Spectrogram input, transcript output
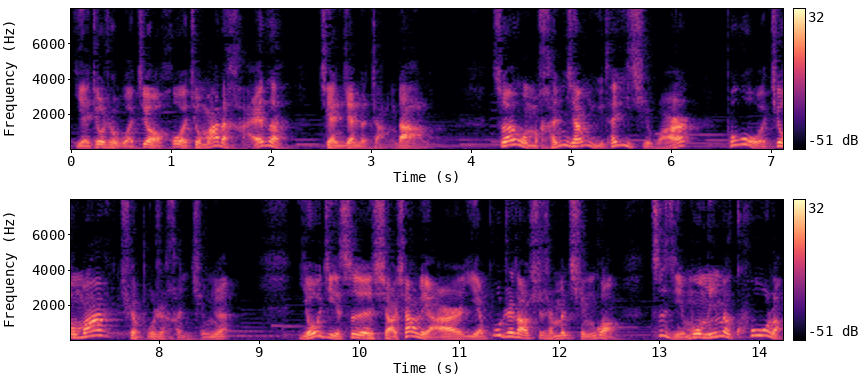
也就是我舅和我舅妈的孩子，渐渐的长大了。虽然我们很想与他一起玩，不过我舅妈却不是很情愿。有几次小笑脸儿也不知道是什么情况，自己莫名的哭了。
